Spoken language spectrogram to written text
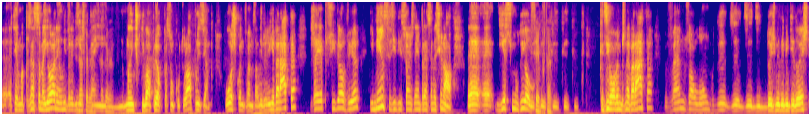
a ter uma presença maior em livrarias exatamente, que têm exatamente. uma indiscutível preocupação cultural. Por exemplo, hoje, quando vamos à livraria barata, já é possível ver imensas edições da imprensa nacional. Uh, uh, e esse modelo é que, que, que, que desenvolvemos na Barata, vamos ao longo de, de, de, de 2022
